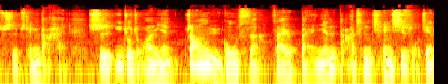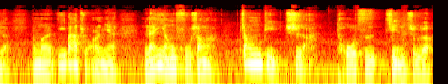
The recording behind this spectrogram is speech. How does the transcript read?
是毗邻大海，是一九九二年张裕公司啊在百年大庆前夕所建的。那么一八九二年，南洋富商啊张弼士啊投资建这个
